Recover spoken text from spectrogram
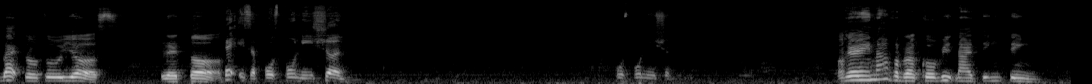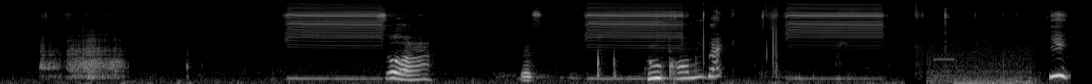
back to two years later. That is a postponation. Postponation. Okay, enough of the COVID 19 thing. So, ah, there's who call me back? See,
